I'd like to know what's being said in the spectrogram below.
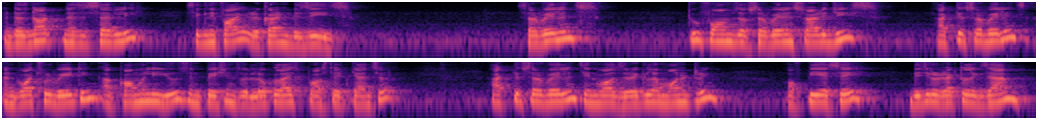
and does not necessarily signify recurrent disease. Surveillance Two forms of surveillance strategies active surveillance and watchful waiting are commonly used in patients with localized prostate cancer. Active surveillance involves regular monitoring of PSA, digital rectal exam,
